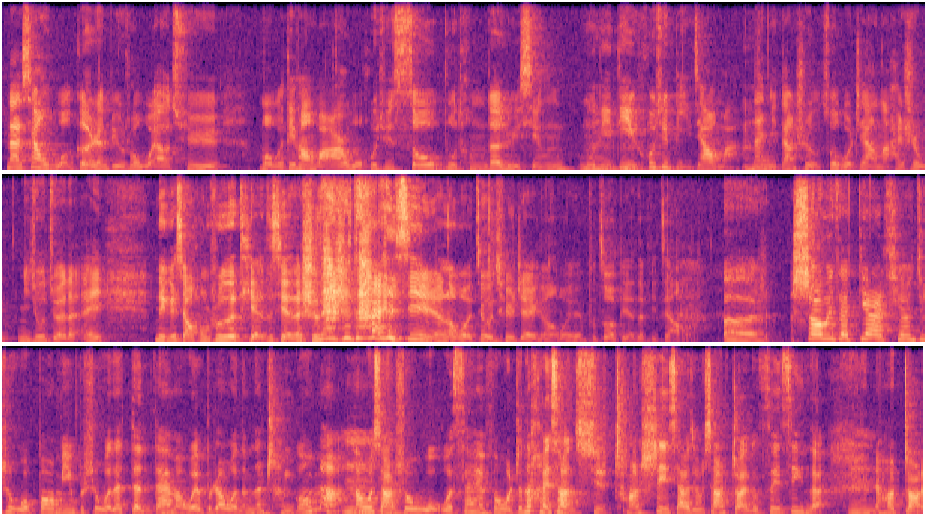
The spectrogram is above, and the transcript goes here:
那像我个人，比如说我要去。某个地方玩，我会去搜不同的旅行目的地，会去比较嘛？那你当时有做过这样的，还是你就觉得哎，那个小红书的帖子写的实在是太吸引人了，我就去这个，我也不做别的比较了。呃，稍微在第二天，就是我报名，不是我在等待嘛，我也不知道我能不能成功嘛。那我想说，我我三月份我真的很想去尝试一下，就想找一个最近的，嗯，然后找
